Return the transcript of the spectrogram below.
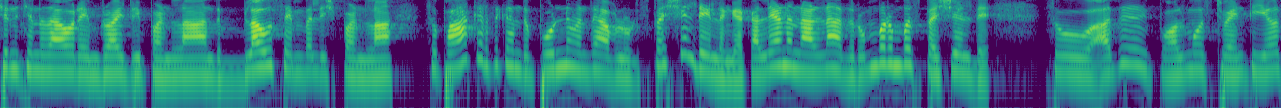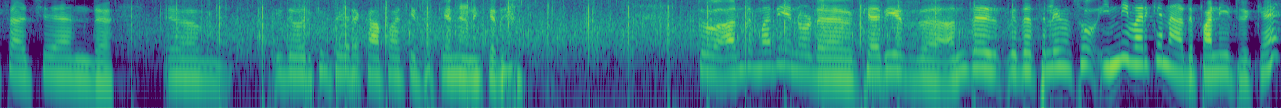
சின்ன சின்னதாக ஒரு எம்ப்ராய்டரி பண்ணலாம் அந்த ப்ளவுஸ் எம்பலிஷ் பண்ணலாம். ஸோ பார்க்குறதுக்கு அந்த பொண்ணு வந்து அவளோட ஸ்பெஷல் டே இல்லைங்க. கல்யாண நாள்னால் அது ரொம்ப ரொம்ப ஸ்பெஷல் டே ஸோ அது இப்போ ஆல்மோஸ்ட் டுவெண்ட்டி இயர்ஸ் ஆச்சு அண்ட் இது வரைக்கும் பேரை காப்பாற்றிட்டு இருக்கேன்னு நினைக்கிறேன். ஸோ அந்த மாதிரி என்னோட கெரியர் அந்த விதத்துலேயும் ஸோ இன்னி வரைக்கும் நான் அது பண்ணிகிட்ருக்கேன்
